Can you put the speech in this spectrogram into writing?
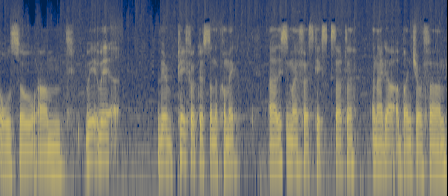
also um, we we we're pretty focused on the comic. Uh, this is my first Kickstarter, and I got a bunch of um,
